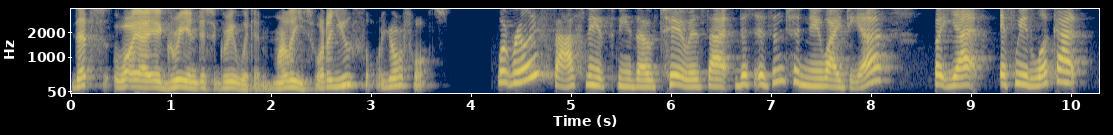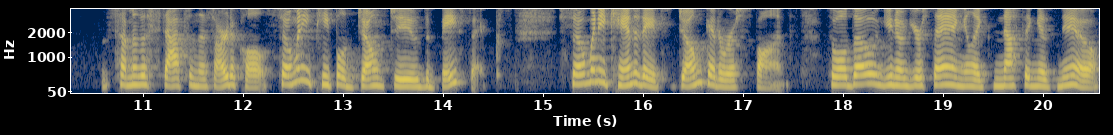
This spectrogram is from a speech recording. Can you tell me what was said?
that's why I agree and disagree with him. Marlies, what are you th- your thoughts? What really fascinates me, though, too, is that this isn't a new idea. But yet, if we look at some of the stats in this article, so many people don't do the basics. So many candidates don't get a response. So although, you know, you're saying like nothing is new,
